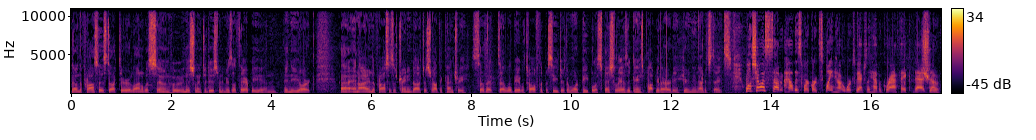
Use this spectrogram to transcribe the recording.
No, in the process, Dr. Lionel Bissoon, who initially introduced me to mesotherapy in, in New York, uh, and I are in the process of training doctors throughout the country so that uh, we'll be able to offer the procedure to more people, especially as it gains popularity here in the United States. Well, show us um, how this works or explain how it works. We actually have a graphic that Sure. um,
